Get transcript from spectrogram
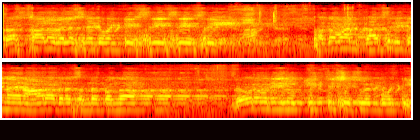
రస్తాలు వెలసినటువంటి శ్రీ శ్రీ శ్రీ భగవాన్ కాశిరెడ్డి నాయన ఆరాధన సందర్భంగా గౌరవనీయులు కీర్తి శిష్యులైనటువంటి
